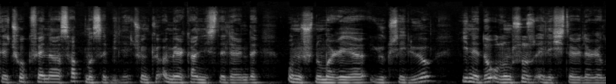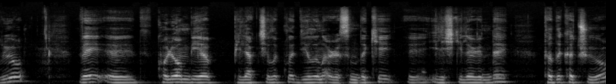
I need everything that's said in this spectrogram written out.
de çok fena satmasa bile çünkü Amerikan listelerinde 13 numaraya yükseliyor. Yine de olumsuz eleştiriler alıyor ve e, Kolombiya plakçılıkla Dylan arasındaki e, ilişkilerinde tadı kaçıyor.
